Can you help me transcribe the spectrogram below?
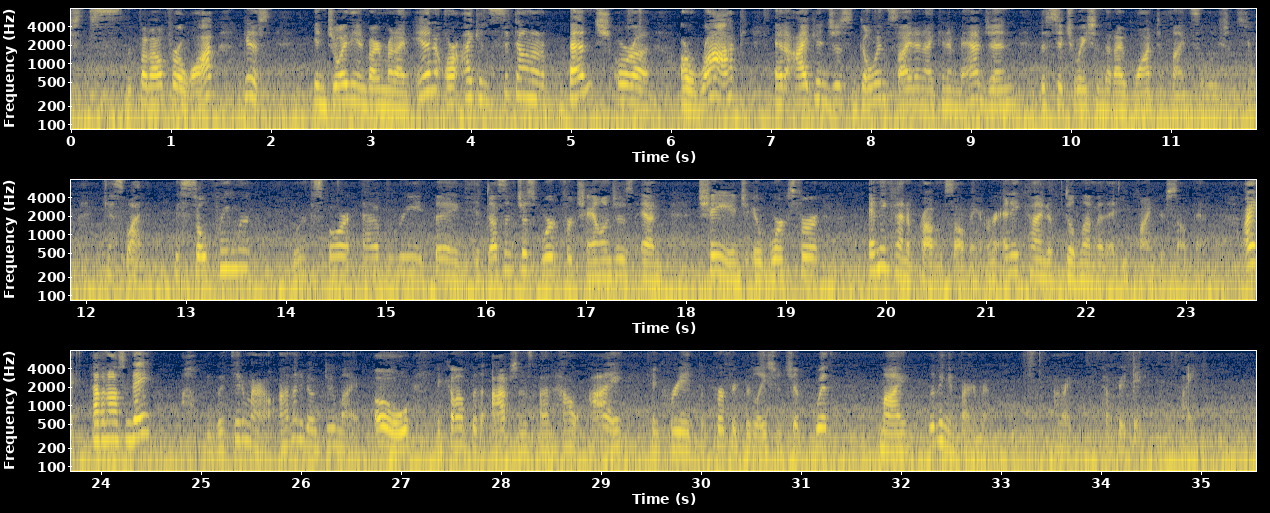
put out for a walk. You just enjoy the environment I'm in, or I can sit down on a bench or a, a rock and I can just go inside and I can imagine the situation that I want to find solutions to. Guess what? This SOAP framework works for everything. It doesn't just work for challenges and change, it works for any kind of problem solving or any kind of dilemma that you find yourself in. All right, have an awesome day. I'll be with you tomorrow. I'm going to go do my O and come up with options on how I can create the perfect relationship with my living environment.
